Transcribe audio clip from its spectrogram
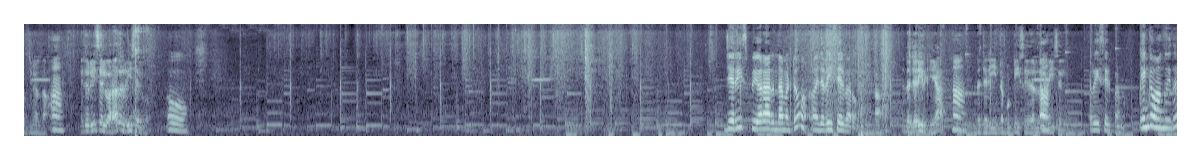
ஒரிஜினல் தான். இது ரீசேல் வராது ரீசேல் வரும். ഓ ஜெரிஸ் பியூராக இருந்தால் மட்டும் இது ரீசேல் வரும். ஆ, இந்த ஜரி இருக்கு இல்லையா? இந்த ஜரி இந்த புட்டிஸ் இதெல்லாம் ரீசேல் ரீசேல் பண்ணும். எங்கே வாங்கும் இது?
